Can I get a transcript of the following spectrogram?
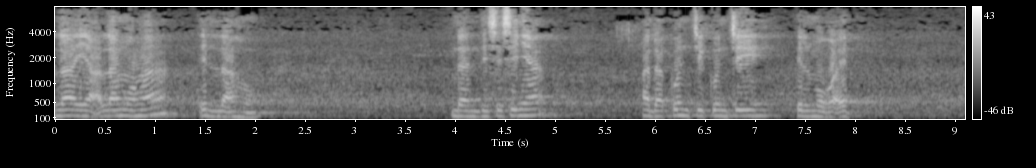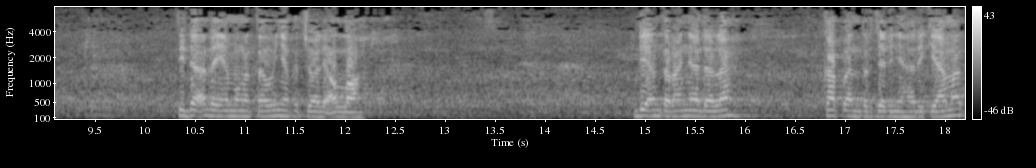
la ya'lamuha illahu dan di sisinya ada kunci-kunci ilmu gaib tidak ada yang mengetahuinya kecuali Allah. Di antaranya adalah kapan terjadinya hari kiamat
